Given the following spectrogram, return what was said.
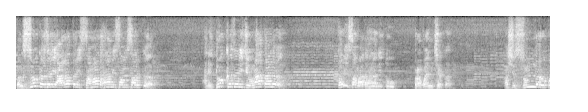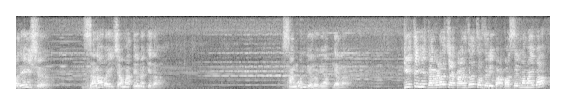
पण सुख जरी आलं तरी समाधानाने संसार कर आणि दुःख जरी जीवनात आलं तरी समाधानाने तू प्रपंच कर. अशी सुंदर उपदेश जनाबाईच्या मातेनं केला. सांगून गेलो मी आपल्याला कितीही दगडाच्या काळजाचा जरी बाप असेल ना माय बाप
